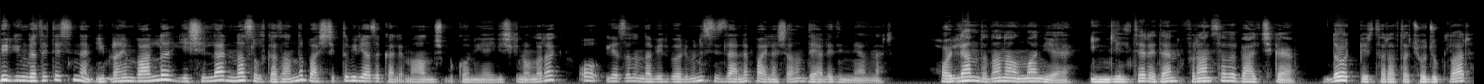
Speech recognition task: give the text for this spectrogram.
Bir gün gazetesinden İbrahim Varlı Yeşiller nasıl kazandı başlıklı bir yazı kalemi almış bu konuya ilişkin olarak. O yazının da bir bölümünü sizlerle paylaşalım değerli dinleyenler. Hollanda'dan Almanya'ya, İngiltere'den Fransa ve Belçika'ya Dört bir tarafta çocuklar,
